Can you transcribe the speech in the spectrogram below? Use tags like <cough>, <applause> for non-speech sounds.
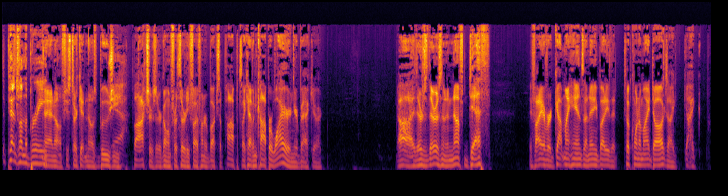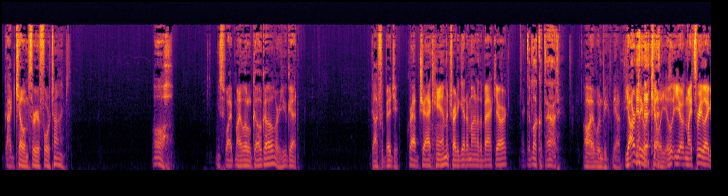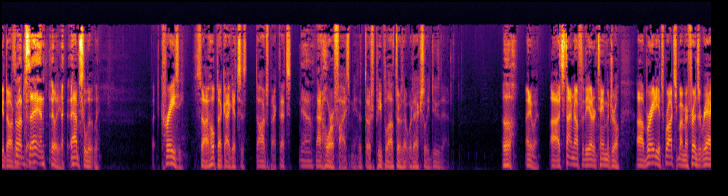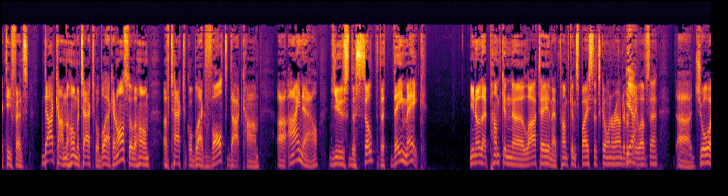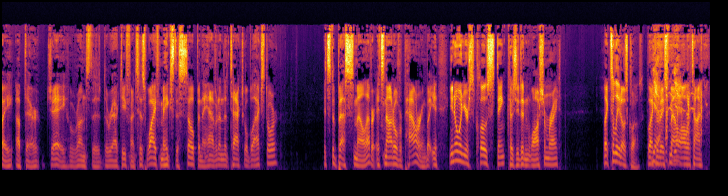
Depends on the breed. Yeah, I know. If you start getting those bougie Yeah. boxers that are going for thirty five hundred bucks a pop, it's like having copper wire in your backyard. Ah, there's there isn't enough death. If I ever got my hands on anybody that took one of my dogs, I, I I'd kill him three or four times. Oh, you swipe my little go go, or you get, God forbid you grab Jack Ham and try to get him out of the backyard. Yeah, good luck with that. Oh, I wouldn't be. Yeah, Yardley would kill you. You- My three-legged dog. That's what would I'm kill saying. You. Kill you. Absolutely. But crazy. So I hope that guy gets his dogs back. That's Yeah. That horrifies me that there's people out there that would actually do that. Ugh. Anyway, uh, it's time now for the entertainment drill. Uh, Brady, it's brought to you by my friends at ReactDefense.com, the home of Tactical Black, and also the home of TacticalBlackVault.com. Uh, I now use the soap that they make. You know that pumpkin uh, latte and that pumpkin spice that's going around? Everybody Yeah. loves that. Uh, Joy up there, Jay, who runs the, the React Defense, his wife makes this soap and they have it in the Tactical Black store. It's the best smell ever. It's not overpowering, but you, you know when your clothes stink because you didn't wash them right? Like Toledo's clothes. Like Yeah. they smell Yeah. all the time. <laughs>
